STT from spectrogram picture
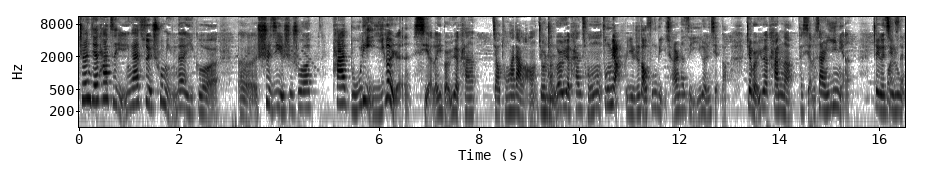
郑渊洁他自己应该最出名的一个呃事迹是说，他独立一个人写了一本月刊。叫《童话大王》，就是整个月刊从封面一直到封底全是他自己一个人写的。这本月刊呢，他写了三十一年，这个记录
